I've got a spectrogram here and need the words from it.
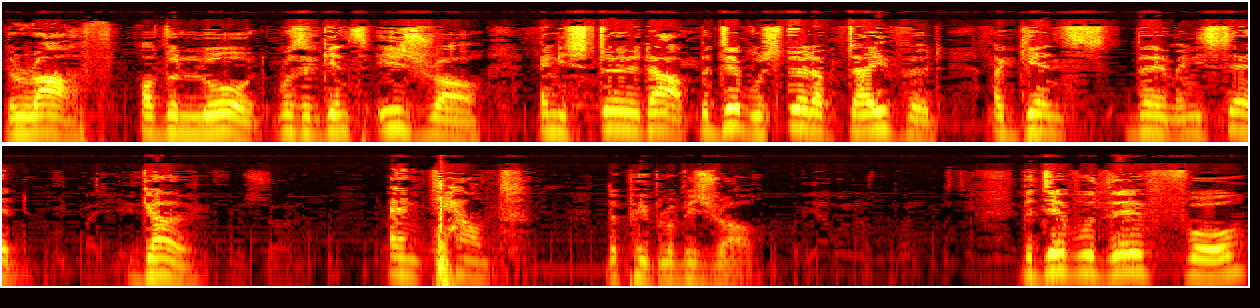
The wrath of the Lord was against Israel and he stirred up, the devil stirred up David against them and he said, Go and count the people of Israel. The devil therefore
